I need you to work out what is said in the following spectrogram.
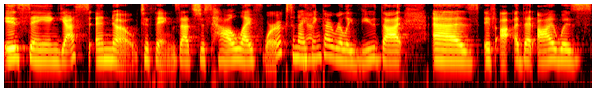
is saying yes and no to things. That's just how life works. And I yeah. think I really viewed that as if I, that I was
